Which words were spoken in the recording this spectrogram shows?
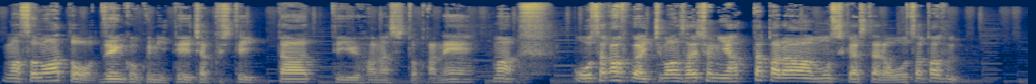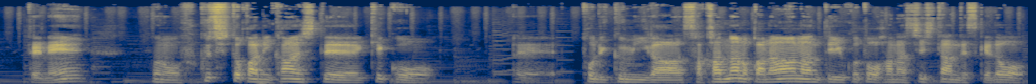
まあその後全国に定着していったっていう話とかね。まあ大阪府が一番最初にやったから、もしかしたら大阪府ってね、その福祉とかに関して結構、えー、取り組みが盛んなのかななんていうことをお話ししたんですけど、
